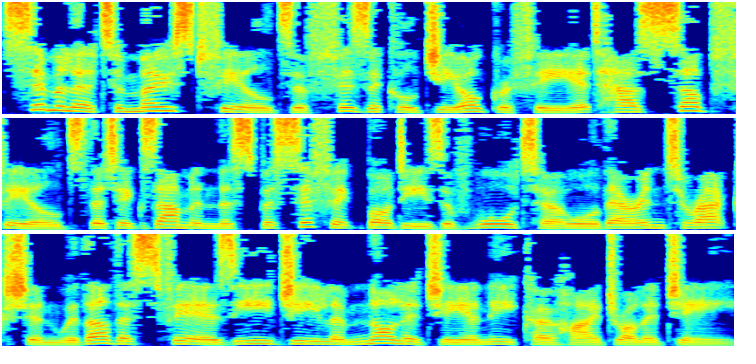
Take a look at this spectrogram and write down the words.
Similar to most fields of physical geography it has subfields that examine the specific bodies of water or their interaction with other spheres e.g. limnology and ecohydrology.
